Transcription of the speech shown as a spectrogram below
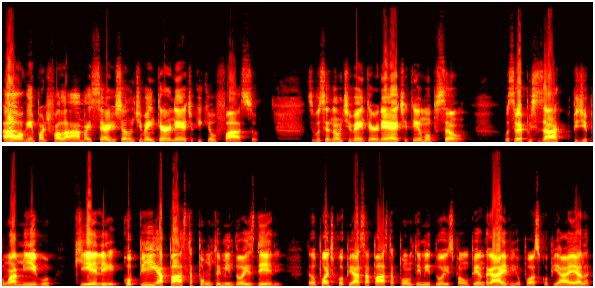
Ah, alguém pode falar, ah, mas Sérgio, se eu não tiver internet, o que, que eu faço? Se você não tiver internet, tem uma opção você vai precisar pedir para um amigo que ele copie a pasta .m2 dele. Então pode copiar essa pasta .m2 para um pendrive, eu posso copiar ela.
